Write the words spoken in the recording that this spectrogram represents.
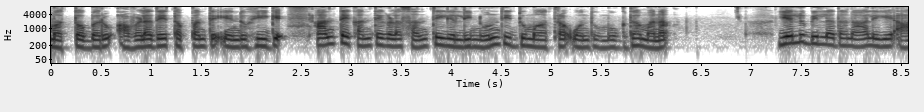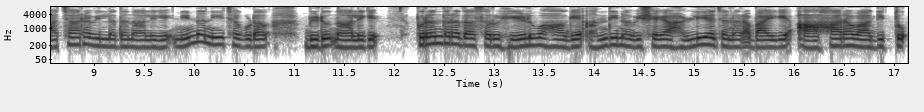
ಮತ್ತೊಬ್ಬರು ಅವಳದೇ ತಪ್ಪಂತೆ ಎಂದು ಹೀಗೆ. ಅಂತೆ ಕಂತೆಗಳ ಸಂತೆಯಲ್ಲಿ ನೊಂದಿದ್ದು ಮಾತ್ರ ಒಂದು ಮುಗ್ಧ ಮನ. ಎಲ್ಲುಬಿಲ್ಲದ ನಾಲಿಗೆ, ಆಚಾರವಿಲ್ಲದ ನಾಲಿಗೆ, ನಿನ್ನ ನೀಚಗುಡ ಬಿಡು ನಾಲಿಗೆ. ಪುರಂದರದಾಸರು ಹೇಳುವ ಹಾಗೆ ಅಂದಿನ ವಿಷಯ ಹಳ್ಳಿಯ ಜನರ ಬಾಯಿಗೆ ಆಹಾರವಾಗಿತ್ತು.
